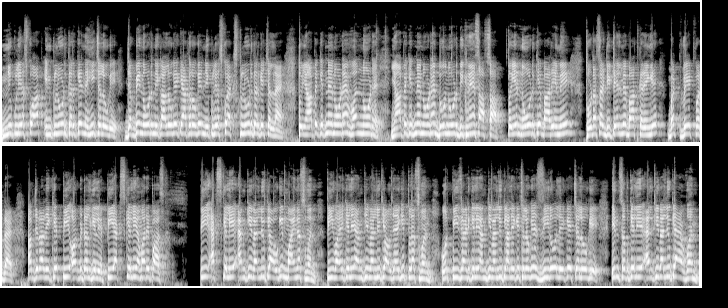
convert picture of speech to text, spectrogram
न्यूक्लियस को आप इंक्लूड करके नहीं चलोगे। जब भी नोड निकालोगे, क्या करोगे? न्यूक्लियस को एक्सक्लूड करके चलना है। तो यहाँ पे कितने नोड है? वन नोड है। यहाँ पे कितने नोड है? दो नोड दिख रहे हैं साफ़ साफ़ तो ये नोड के बारे में थोड़ा सा डिटेल में बात करेंगे बट वेट फॉर दैट अब जरा देखिए पी ऑर्बिटल के लिए पी एक्स के लिए हमारे पास पी एक्स के लिए एम की वैल्यू क्या होगी? माइनस वन पी वाई के लिए एम की वैल्यू क्या हो जाएगी? प्लस वन और पी जेड के लिए एम की वैल्यू क्या लेके चलोगे? ज़ीरो लेके चलोगे. इन सब के लिए एल की वैल्यू क्या है? वन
